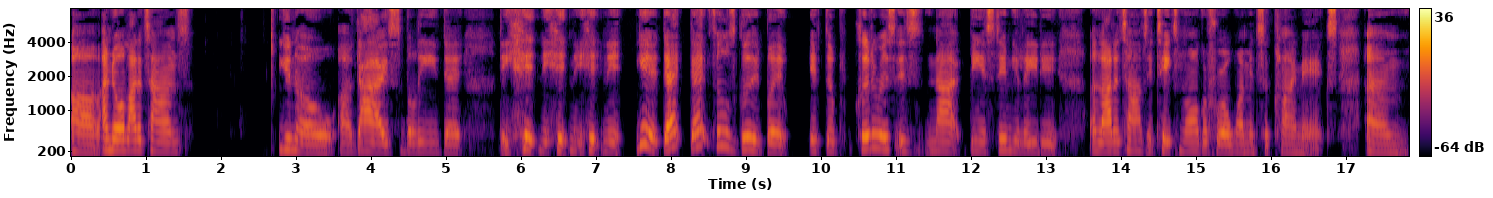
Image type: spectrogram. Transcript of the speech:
Um, I know a lot of times, you know, uh, guys believe that they hitting it, hitting it, hitting it. Yeah, that that feels good, but if the clitoris is not being stimulated, a lot of times it takes longer for a woman to climax. Um,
